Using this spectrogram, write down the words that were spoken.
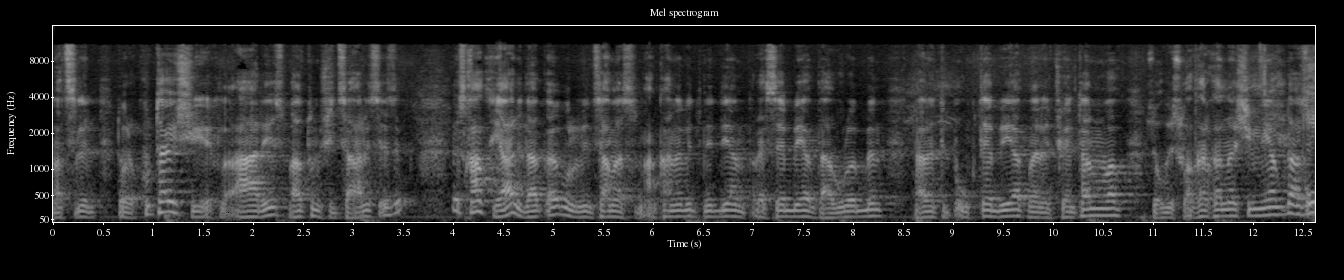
გაცილებით თორე ქუთაისში ახლა არის ბათუმშიც არის ესე ეს ხალხი არის დაკავებული, ვინც ამას მანქანებით მიდიან, პრესები აქვს, დაგროვებენ, თავეთი პუნქტები აქვს, მაგრამ ჩვენთან მოაქვს, ზოგი სხვა ქარხანაში მიაქვს და ასე. კი,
